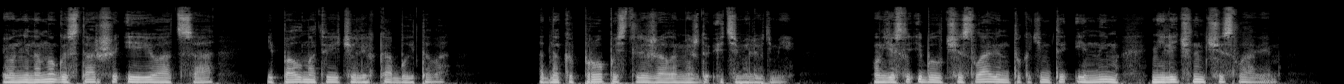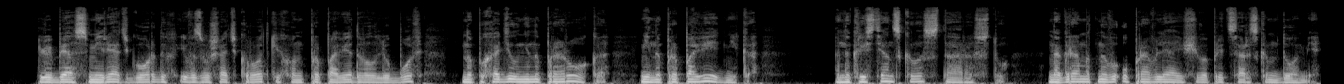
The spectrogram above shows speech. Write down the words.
и он не намного старше и ее отца, и Павла Матвеевича Легкобытова. Однако пропасть лежала между этими людьми. Он, если и был тщеславен, то каким-то иным, неличным тщеславием. Любя смирять гордых и возвышать кротких, он проповедовал любовь, но походил не на пророка, не на проповедника, а на крестьянского старосту, на грамотного управляющего при царском доме.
